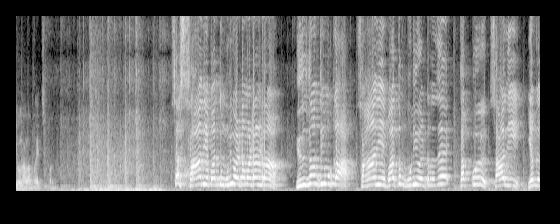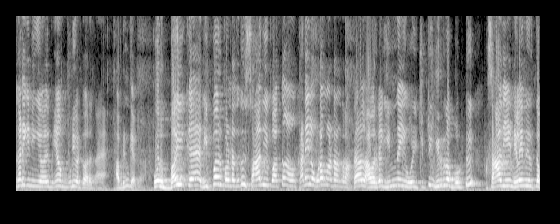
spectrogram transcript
இவங்கெல்லாம் முயற்சி பண்ணுவாங்க சார் சாதியை பார்த்து முடிவு வெட்ட மாட்டான்றான். இதுதான் திமுக. சாதியை பார்த்து முடி வெட்டுறது தப்பு சாதி. எங்க கடைக்கு நீங்க ஏன் முடி வெட்டு வருங்க அப்படின்னு கேட்கறான். ஒரு பைக்கை ரிப்பேர் பண்றதுக்கு சாதியை பார்த்து அவன் கடையில விட மாட்டான்றான். அவர்கள் இன்னை ஒழிச்சிட்டு இற போட்டு சாதியை நிலைநிறுத்த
